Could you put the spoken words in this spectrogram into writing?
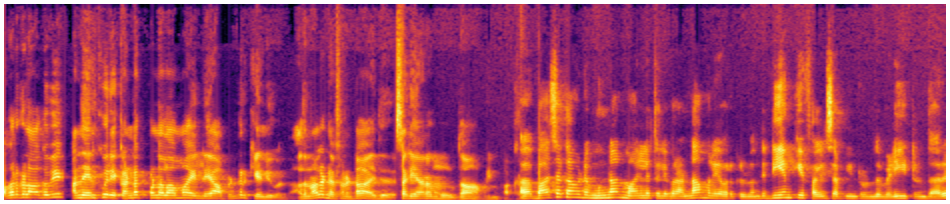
அவர்களாகவே அந்த என்கொயரியை கண்டக்ட் பண்ணலாமா இல்லையா அப்படின்ற கேள்வி வருது. அதனால டெஃபினட்டா இது சரியான மூவ் தான் அப்படின்னு பாக்க பாஜக பாஜகவுடைய முன்னாள் மாநில தலைவர் அண்ணாமலை அவர்கள் வந்து டிஎம்கே ஃபைல்ஸ் அப்படின்ற வந்து வெளியிட்டு இருந்தாரு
